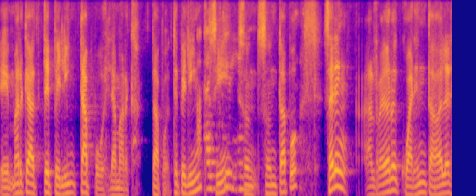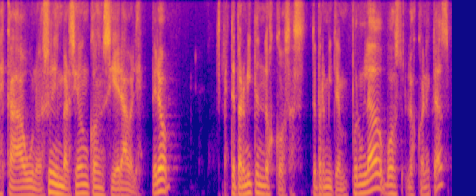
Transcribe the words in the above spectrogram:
eh, marca Tepelin, Tapo es la marca, Tapo, Tepelin, sí, son, son Tapo. Salen alrededor de 40 dólares cada uno, es una inversión considerable, pero te permiten dos cosas. Te permiten, por un lado, vos los conectás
